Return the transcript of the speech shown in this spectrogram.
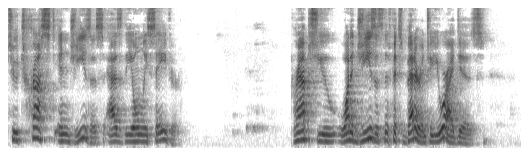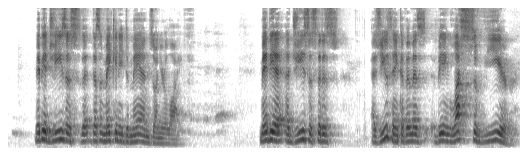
to trust in Jesus as the only Savior? Perhaps you want a Jesus that fits better into your ideas. Maybe a Jesus that doesn't make any demands on your life. Maybe a, a Jesus that is, as you think of him, as being less severe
